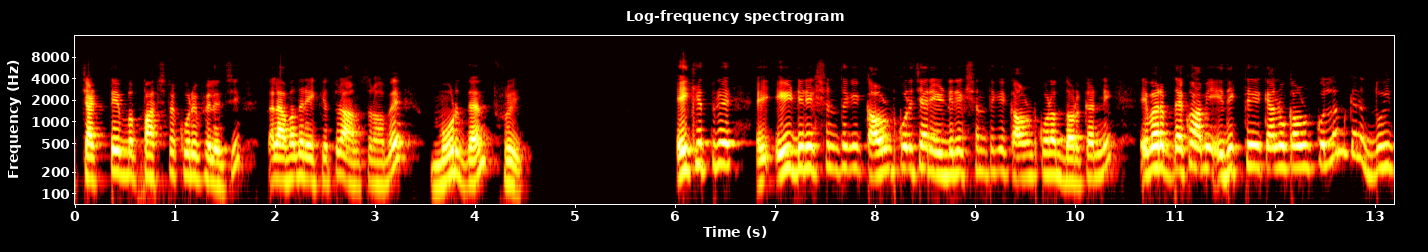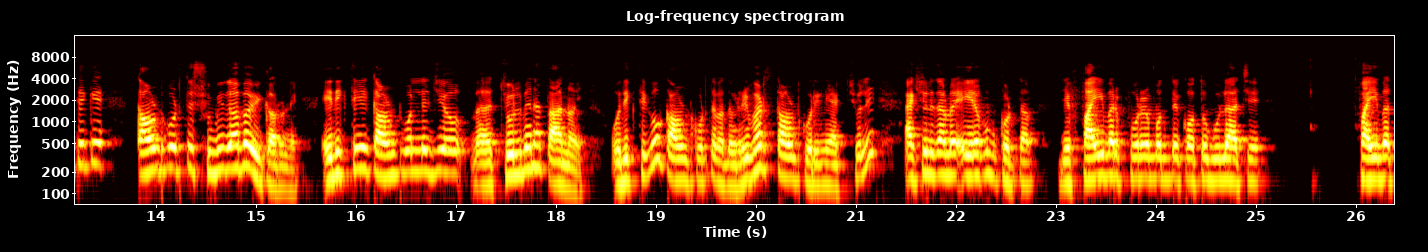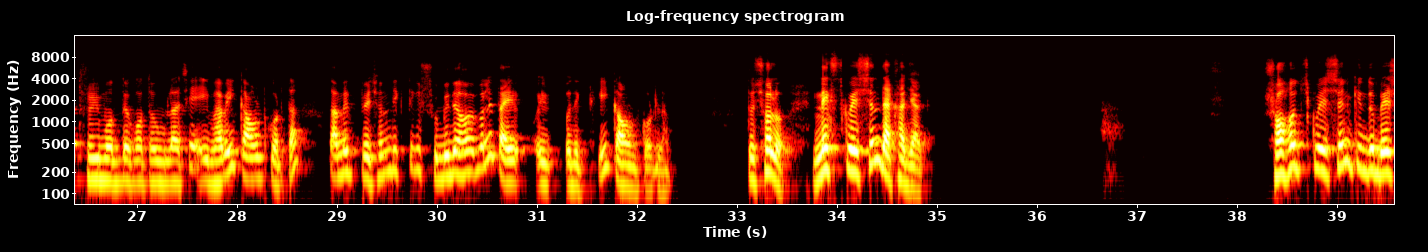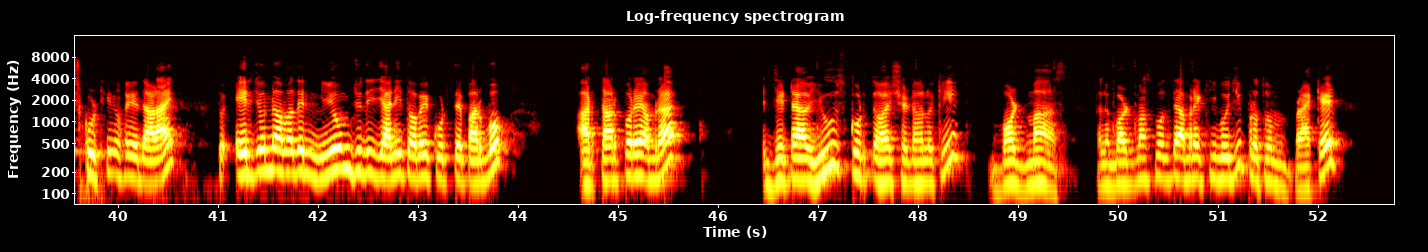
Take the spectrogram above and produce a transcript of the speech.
চারটে বা পাঁচটা করে ফেলেছি, তাহলে আমাদের এই ক্ষেত্রে আনসার হবে মোর দ্যান থ্রি এই ক্ষেত্রে এই এই ডিরেকশন থেকে কাউন্ট করেছি আর এই ডিরেকশন থেকে কাউন্ট করার দরকার নেই। এবার দেখো আমি এদিক থেকে কেন কাউন্ট করলাম? কেন দুই থেকে কাউন্ট করতে সুবিধা হবে ওই কারণে। এদিক থেকে কাউন্ট করলে যে চলবে না তা নয়। ওদিক থেকেও কাউন্ট করতে পারতাম। রিভার্স কাউন্ট করিনি অ্যাকচুয়ালি অ্যাকচুয়ালি তার মানে এইরকম করতাম যে ফাইভ আর ফোরের মধ্যে কতগুলো আছে? ফাইভ আর থ্রির মধ্যে কতগুলো আছে? এইভাবেই কাউন্ট করতাম। তো আমি পেছন দিক থেকে সুবিধা হবে বলে তাই ওই, ওদিক থেকেই কাউন্ট করলাম। তো চলো নেক্সট কোয়েশ্চেন দেখা যাক। সহজ কোয়েশ্চেন কিন্তু বেশ কঠিন হয়ে দাঁড়ায়। তো এর জন্য আমাদের নিয়ম যদি জানি তবে করতে পারব। আর তারপরে আমরা যেটা ইউজ করতে হয় সেটা হলো কি? বডমাস তাহলে বডমাস বলতে আমরা কি বুঝি? প্রথম ব্র্যাকেট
